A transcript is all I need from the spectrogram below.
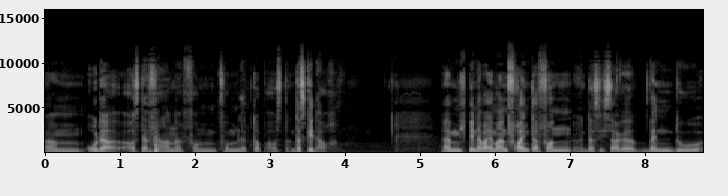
ähm, oder aus der Ferne vom, vom Laptop aus dann. Das geht auch. Ähm, ich bin aber immer ein Freund davon, dass ich sage, wenn du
